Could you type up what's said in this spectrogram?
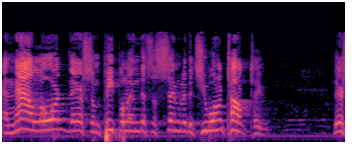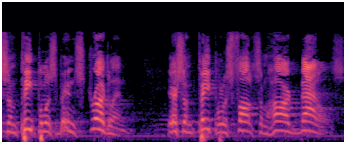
And now, Lord, there's some people in this assembly that you want to talk to. There's some people that's been struggling. There's some people that's fought some hard battles.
